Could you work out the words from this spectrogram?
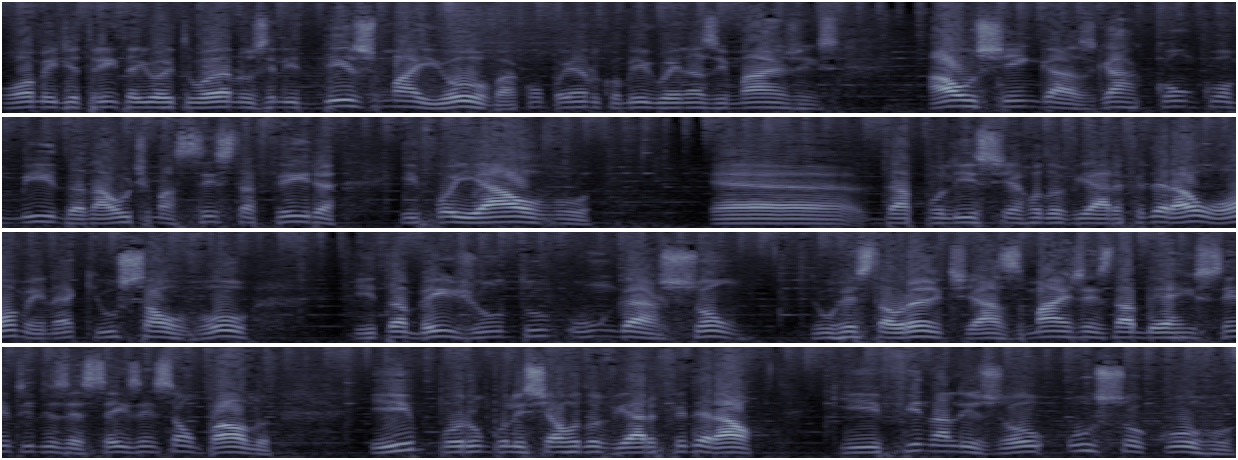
Um homem de 38 anos, ele desmaiou, acompanhando comigo aí nas imagens, ao se engasgar com comida na última sexta-feira e foi alvo é, da Polícia Rodoviária Federal, o homem né, que o salvou e também junto um garçom do restaurante às margens da BR-116 em São Paulo e por um policial rodoviário federal que finalizou o socorro.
